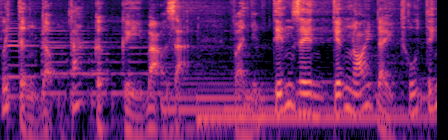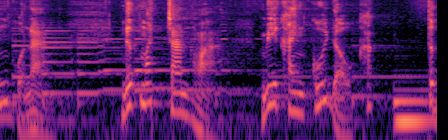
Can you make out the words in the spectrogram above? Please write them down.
với từng động tác cực kỳ bạo dạn và những tiếng rên, tiếng nói đầy thú tính của nàng. Nước mắt chan hòa, Mỹ Khanh cúi đầu khắc tức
